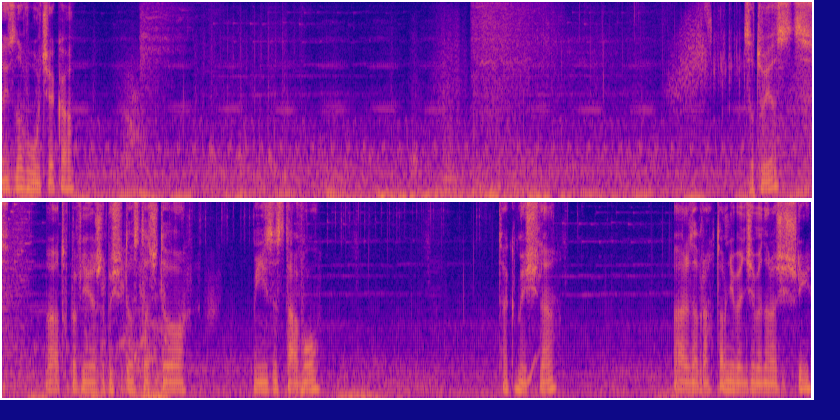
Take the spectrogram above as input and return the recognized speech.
No i znowu ucieka. Co tu jest? A tu pewnie, żeby się dostać do mini zestawu. Tak myślę. Ale dobra, tam nie będziemy na razie szli.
